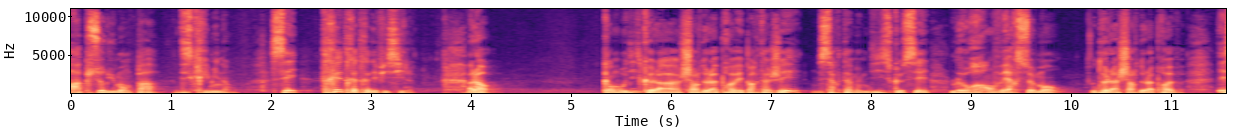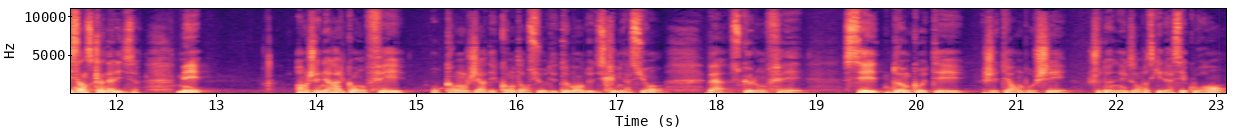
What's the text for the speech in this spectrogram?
absolument pas discriminants. C'est très très très difficile. Alors, quand vous dites que la charge de la preuve est partagée, mmh. certains même disent que c'est le renversement de la charge de la preuve. Et ça en scandalise. Mais en général, quand on fait ou quand on gère des contentieux ou des demandes de discrimination, ben, ce que l'on fait, c'est d'un côté, j'étais embauché, je donne un exemple parce qu'il est assez courant,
